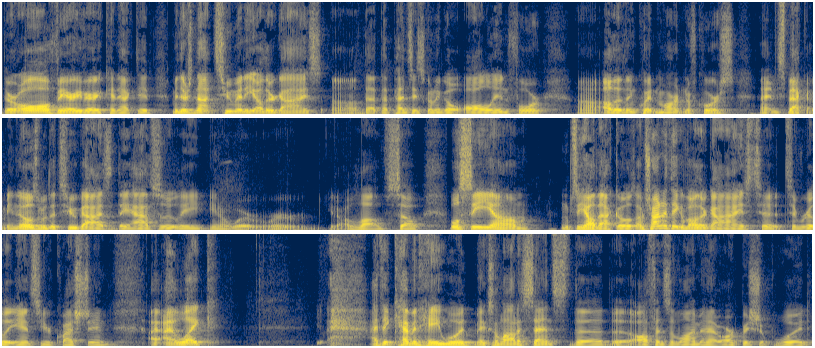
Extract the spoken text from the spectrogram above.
They're all very, very connected. I mean, there's not too many other guys uh, that, that Penn State's going to go all in for, uh, other than Quinton Martin, of course, and Speck. I mean, those were the two guys that they absolutely, you know, were, were you know, love. So we'll see. Um, Let's see how that goes. I'm trying to think of other guys to to really answer your question. I, I like. I think Kevin Haywood makes a lot of sense. The the offensive lineman at Archbishop Wood.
